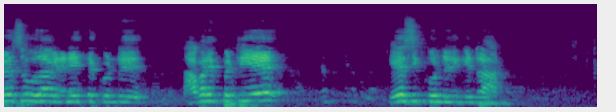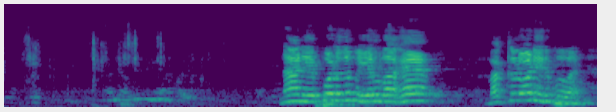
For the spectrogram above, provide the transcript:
பேசுவதாக நினைத்துக் கொண்டு அவரை பற்றியே பேசிக் கொண்டிருக்கின்றார். நான் எப்பொழுதும் இயல்பாக மக்களோடு இருப்பவன்.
